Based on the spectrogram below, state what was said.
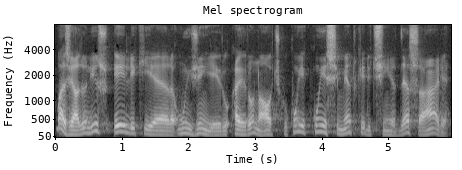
Baseado nisso, ele que era um engenheiro aeronáutico, com o conhecimento que ele tinha dessa área,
